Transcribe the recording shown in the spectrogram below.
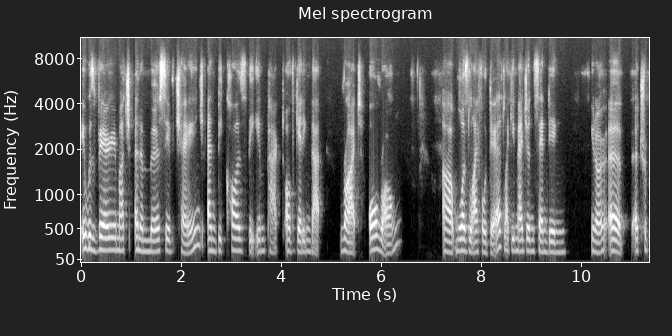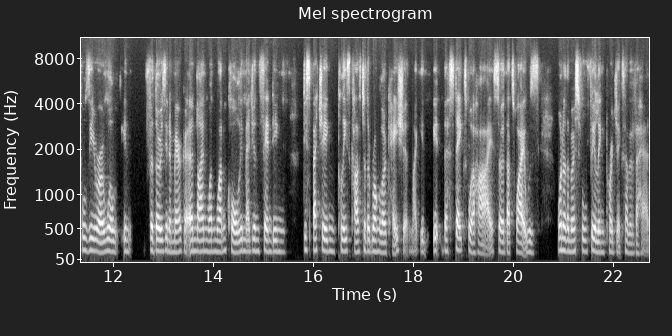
it was very much an immersive change. And because the impact of getting that right or wrong uh, was life or death. Like imagine sending, you know, a, a triple zero. Well, in for those in America, a nine one one call. Imagine sending dispatching police cars to the wrong location. Like it, it, the stakes were high. So that's why it was one of the most fulfilling projects I've ever had.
